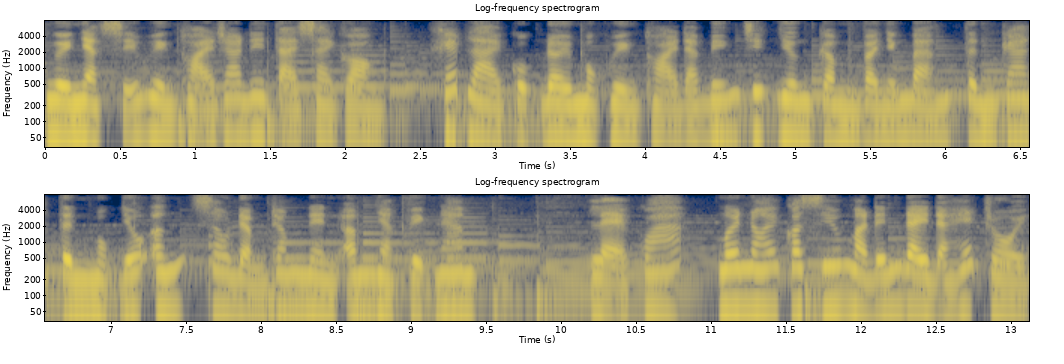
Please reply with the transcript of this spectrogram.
người nhạc sĩ huyền thoại ra đi tại Sài Gòn, khép lại cuộc đời một huyền thoại đã biến chiếc dương cầm và những bản tình ca tình một dấu ấn sâu đậm trong nền âm nhạc Việt Nam. Lẹ quá, mới nói có xíu mà đến đây đã hết rồi.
